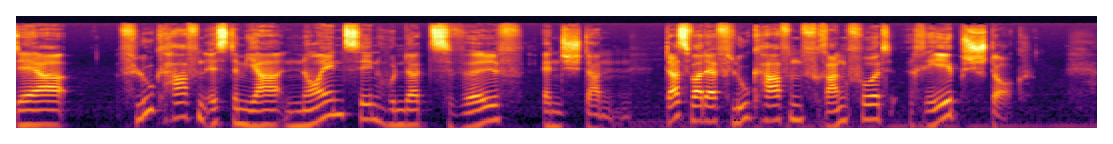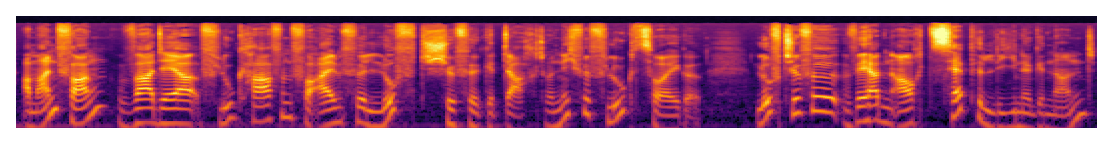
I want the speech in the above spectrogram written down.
Der Flughafen ist im Jahr 1912 entstanden. Das war der Flughafen Frankfurt-Rebstock. Am Anfang war der Flughafen vor allem für Luftschiffe gedacht und nicht für Flugzeuge. Luftschiffe werden auch Zeppeline genannt.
